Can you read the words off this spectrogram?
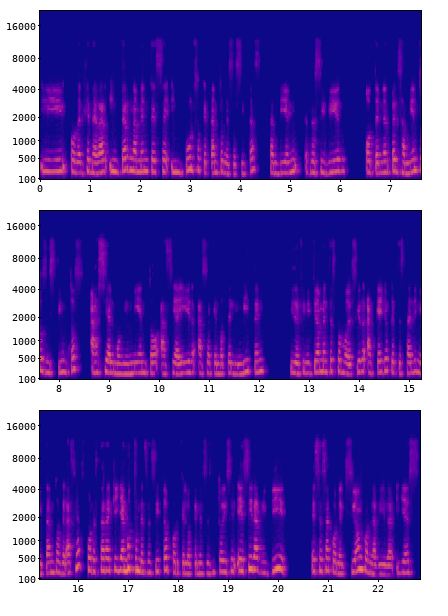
y poder generar internamente ese impulso que tanto necesitas, también recibir o tener pensamientos distintos hacia el movimiento, hacia ir, hacia que no te limiten, y definitivamente es como decir aquello que te está limitando, gracias por estar aquí, ya no te necesito porque lo que necesito es, ir a vivir, es esa conexión con la vida. Y es,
